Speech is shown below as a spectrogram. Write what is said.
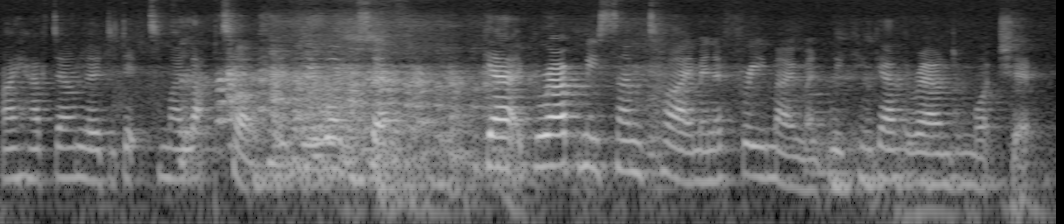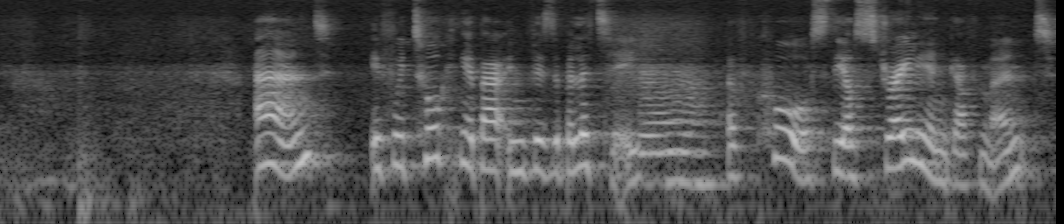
I have downloaded it to my laptop. if you want to get, grab me some time in a free moment, we can gather around and watch it. And if we're talking about invisibility, of course, the Australian government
